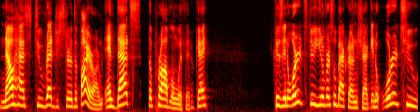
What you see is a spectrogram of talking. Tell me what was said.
now has to register the firearm. And that's the problem with it, okay? Because in order to do universal background check, in order to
